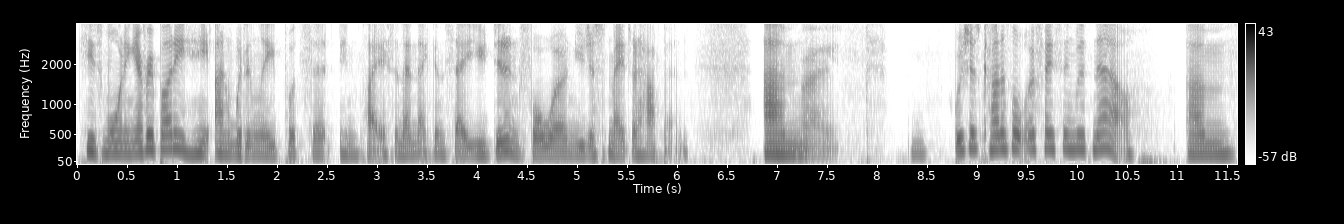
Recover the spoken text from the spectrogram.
he's warning everybody and he unwittingly puts it in place, and then they can say, "You didn't forewarn, you just made it happen," um, Right. Which is kind of what we're facing with now. Um,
